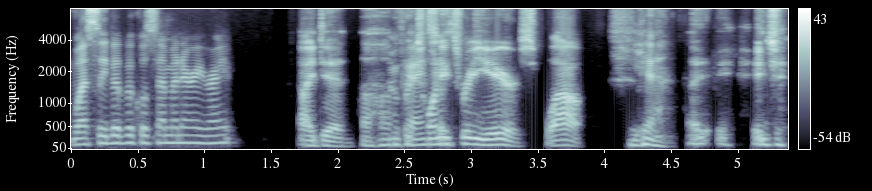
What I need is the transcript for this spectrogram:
Wesley Biblical Seminary, right? I did uh-huh. okay, for 23 so, years. Wow. Yeah. I, it,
